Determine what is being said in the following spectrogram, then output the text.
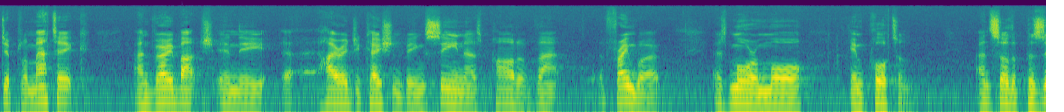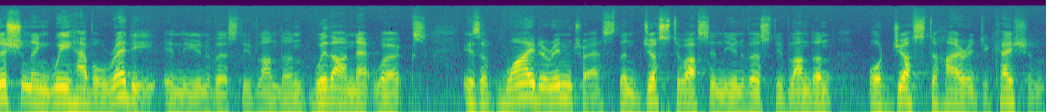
diplomatic, and very much in the uh, higher education being seen as part of that framework as more and more important. And so the positioning we have already in the University of London with our networks is of wider interest than just to us in the University of London or just to higher education.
